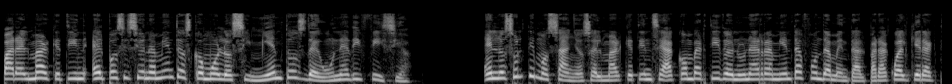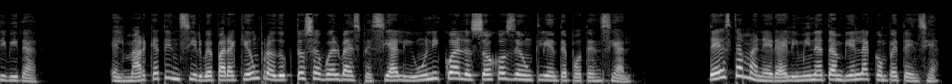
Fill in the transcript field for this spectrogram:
Para el marketing, el posicionamiento es como los cimientos de un edificio. En los últimos años, el marketing se ha convertido en una herramienta fundamental para cualquier actividad. El marketing sirve para que un producto se vuelva especial y único a los ojos de un cliente potencial. De esta manera elimina también la competencia.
